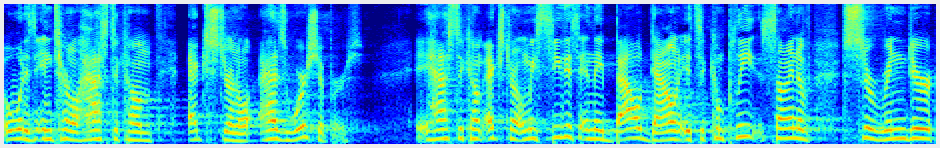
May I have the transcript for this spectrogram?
What is internal has to come external as worshipers. It has to come external. And we see this and they bow down. It's a complete sign of surrender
